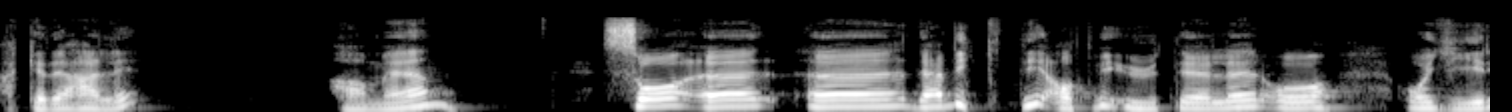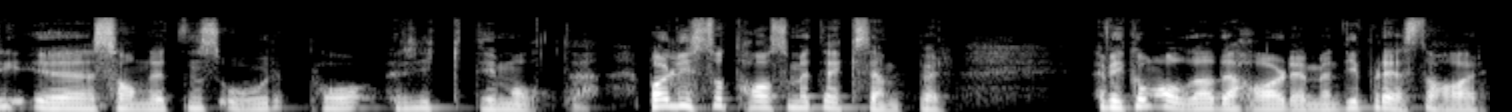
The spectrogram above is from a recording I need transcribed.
Er ikke det herlig? Amen. Så eh, eh, det er viktig at vi utdeler og, og gir eh, sannhetens ord på riktig måte. Bare lyst til å ta som et eksempel. Jeg vet ikke om alle av dere har det, men de fleste har.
